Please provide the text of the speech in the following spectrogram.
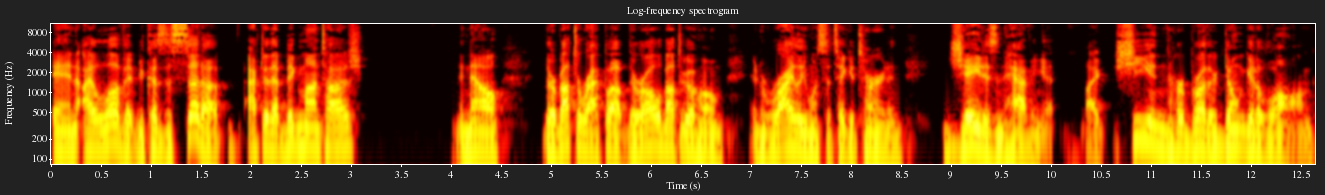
And I love it because the setup after that big montage, and now they're about to wrap up. They're all about to go home, and Riley wants to take a turn, and Jade isn't having it. Like she and her brother don't get along,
